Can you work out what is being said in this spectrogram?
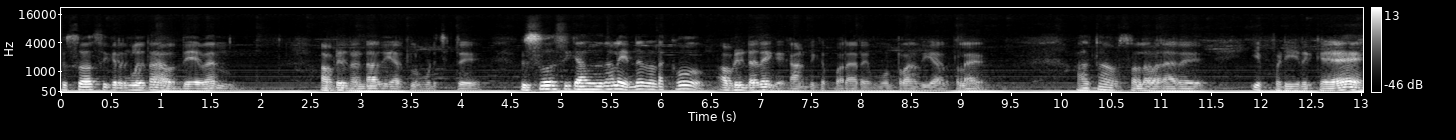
விசுவாசிக்கிறவங்களுக்கு தான் அவர் தேவன். அப்படின்னு ரெண்டாவது அதிகாரத்தில் முடிச்சுட்டு விசுவாசிக்காததுனால என்ன நடக்கும் அப்படின்றத இங்கே காண்பிக்க போறாரு மூன்றாம் அதிகாரத்தில் அதுதான் அவர் சொல்ல வராரு. இப்படி இருக்க.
